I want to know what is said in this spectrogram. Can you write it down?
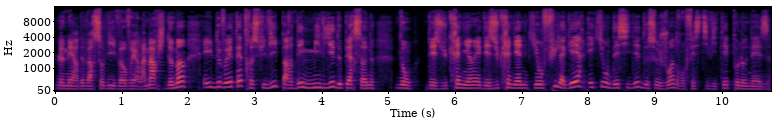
Le maire de Varsovie va ouvrir la marche demain et il devrait être suivi par des milliers de personnes, dont des Ukrainiens et des Ukrainiennes qui ont fui la guerre et qui ont décidé de se joindre aux festivités polonaises.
